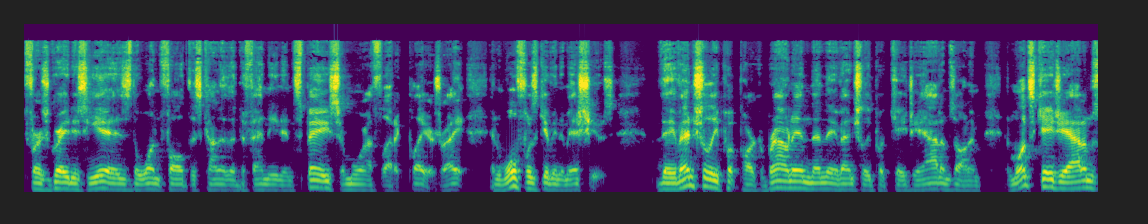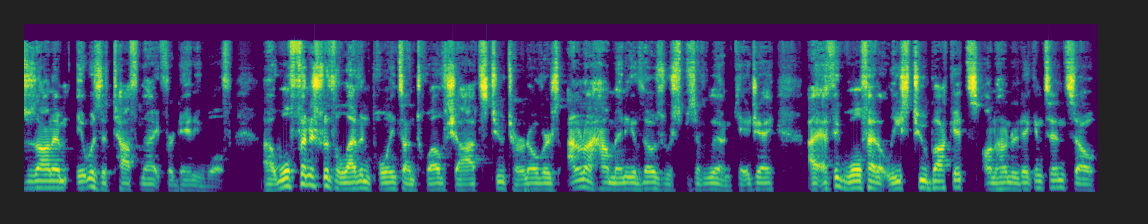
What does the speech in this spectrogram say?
for as great as he is, the one fault is kind of the defending in space or more athletic players, right? And Wolf was giving him issues. They eventually put Parker Braun in, then they eventually put KJ Adams on him. And once KJ Adams was on him, it was a tough night for Danny Wolf. Uh, Wolf finished with 11 points on 12 shots, two turnovers. I don't know how many of those were specifically on KJ. I, I think Wolf had at least two buckets on Hunter Dickinson. So,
